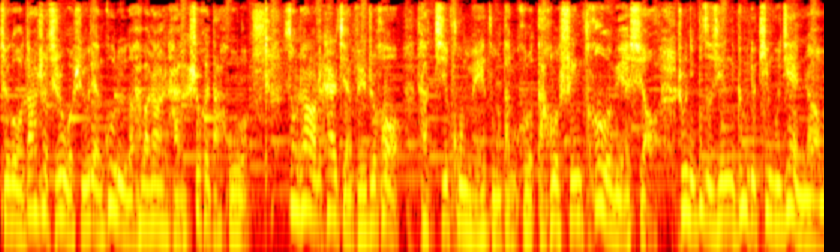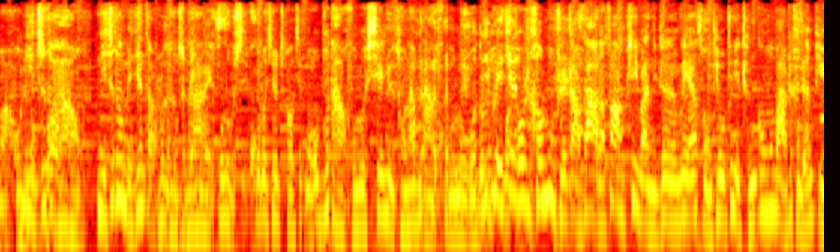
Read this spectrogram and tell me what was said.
结果我当时其实我是有点顾虑的，害怕张老师还是会打呼噜。自从张老师开始减肥之后，他几乎没怎么打过呼噜，打呼噜声音特别小，说你不仔细你根本就听不见，你知道吗？我就你知哇道哦，你知道每天早上我都是被那个呼噜声呼噜声吵醒。我不打呼噜，仙女从来不打呼噜，我都是 你每天我都是喝露水长大的，放屁吧你这危言耸听，我祝你成功吧，这很难评。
